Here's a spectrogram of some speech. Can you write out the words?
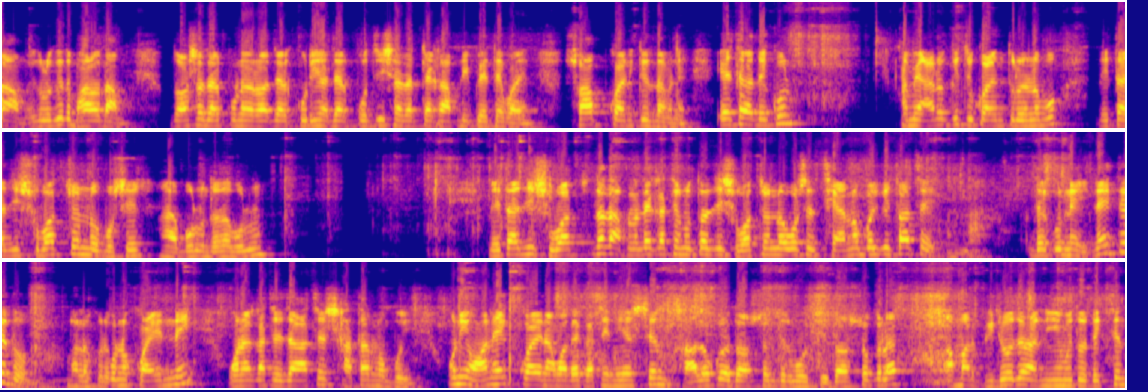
দাম, এগুলো কিন্তু ভালো দাম। দশ হাজার, পনেরো হাজার, কুড়ি হাজার, পঁচিশ হাজার টাকা আপনি পেতে পারেন। সব কয়েন কিন্তু দাম নেই। এছাড়া দেখুন, আমি আরও কিছু কয়েন তুলে নেব। নেতাজি সুভাষচন্দ্র বোসের হ্যাঁ বলুন দাদা, বলুন। নেতাজি সুভাষ দাদা আপনাদের কাছে নেতাজি সুভাষচন্দ্র বসে ছিয়ানব্বই কিছু আছে? দেখুন নেই নেই তো ভালো করে কোনো কয়েন নেই। ওনার কাছে যা আছে সাতানব্বই। উনি অনেক কয়েন আমাদের কাছে নিয়ে এসেছেন। ভালো করে দর্শকদের বলছি দর্শকরা আমার ভিডিও যারা নিয়মিত দেখছেন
